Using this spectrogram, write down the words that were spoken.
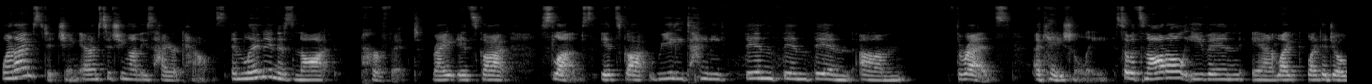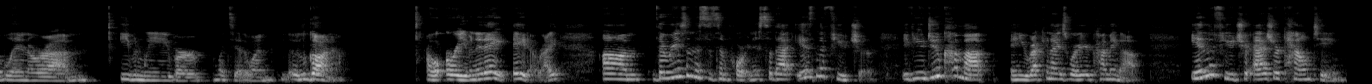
When I'm stitching and I'm stitching on these higher counts, and linen is not perfect, right? It's got slubs. It's got really tiny, thin, thin, thin um, threads occasionally. So it's not all even and like, like a Jobelan or um, even weave or what's the other one? Lugana or, or even an Aida, right? Um, the reason this is important is so that in the future, if you do come up and you recognize where you're coming up, in the future, as you're counting,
